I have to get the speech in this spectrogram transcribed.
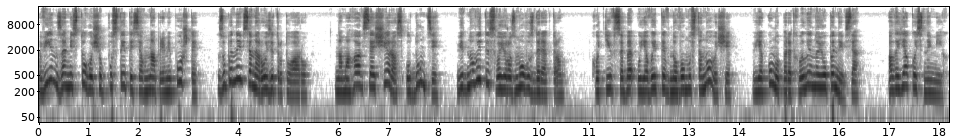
Він, замість того, щоб пуститися в напрямі пошти, зупинився на розі тротуару, намагався ще раз у думці відновити свою розмову з директором, хотів себе уявити в новому становищі, в якому перед хвилиною опинився, але якось не міг.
